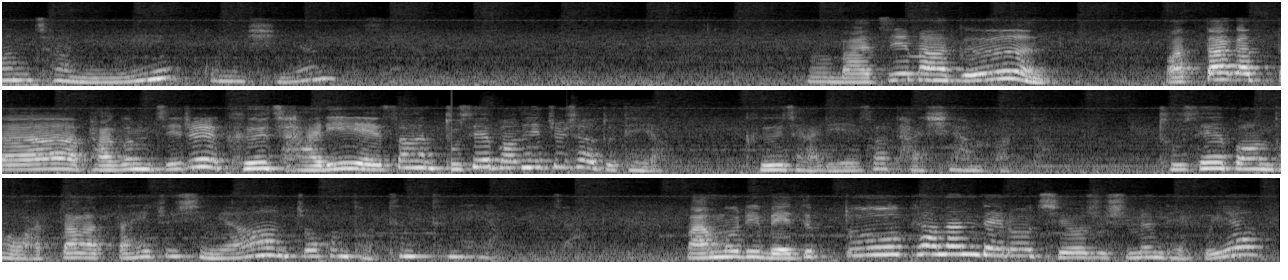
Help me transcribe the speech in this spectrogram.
천천히 꼬매시면 되세요. 어, 마지막은 왔다 갔다 박음질을 그 자리에서 한 두세 번 해주셔도 돼요. 그 자리에서 다시 한 번 더. 두세 번 더 왔다 갔다 해주시면 조금 더 튼튼해요. 자, 마무리 매듭도 편한 대로 지어주시면 되고요.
